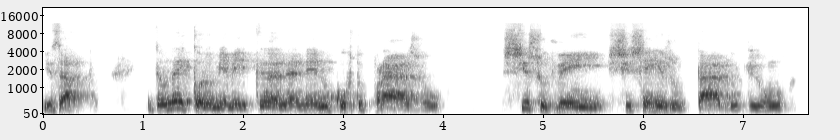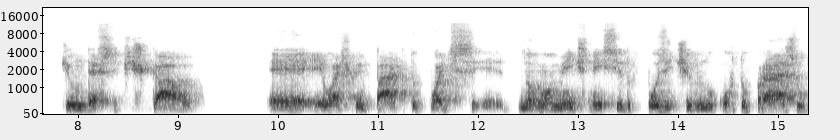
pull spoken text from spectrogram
Exato. Então, na economia americana, né, no curto prazo, se isso vem, se isso é resultado de um, de um déficit fiscal, é, eu acho que o impacto pode ser, normalmente tem sido positivo no curto prazo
